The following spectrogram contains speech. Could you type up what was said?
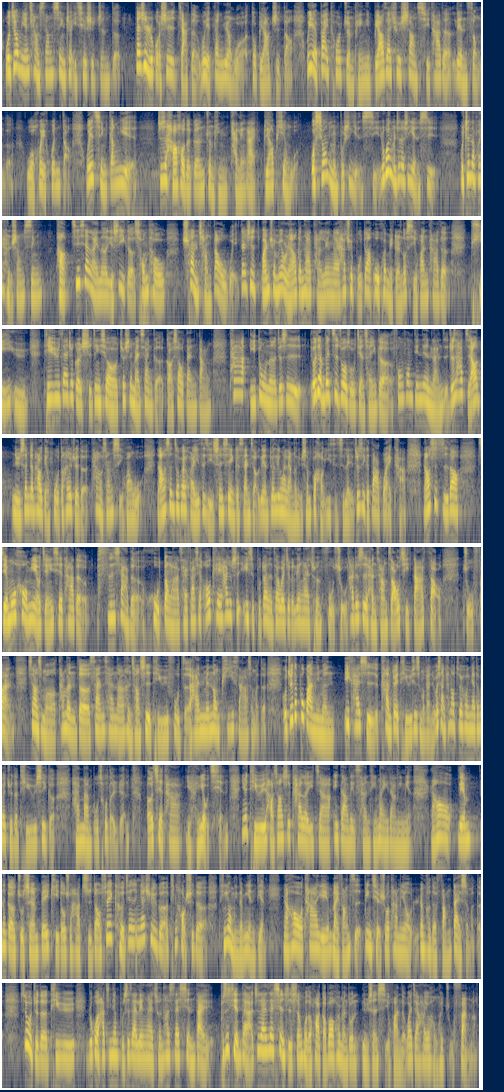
我就勉强相信这一切是真的。但是如果是假的，我也但愿我都不要知道。我也拜托准平，你不要再去上其他的恋综了，我会昏倒。我也请刚业，就是好好的跟准平谈恋爱，不要骗我。我希望你们不是演戏，如果你们真的是演戏，我真的会很伤心。好，接下来呢，也是一个从头串场到尾，但是完全没有人要跟他谈恋爱，他却不断误会每个人都喜欢他的提瑜。提瑜在这个实境秀就是蛮像一个搞笑担当，他一度呢就是有点被制作组剪成一个疯疯癫癫的男子，就是他只要女生跟他有点互动，他就觉得他好像喜欢我，然后甚至会怀疑自己深陷一个三角恋，对另外两个女生不好意思之类的，就是一个大怪咖。然后是直到节目后面有剪一些他的私。下的互动啊，才发现 OK，他就是一直不断的在为这个恋爱村付出。他就是很常早起打扫、煮饭，像什么他们的三餐呢、啊，很常是体育负责，还那边弄披萨什么的。我觉得不管你们一开始看对体育是什么感觉，我想看到最后应该都会觉得体育是一个还蛮不错的人，而且他也很有钱，因为体育好像是开了一家意大利餐厅卖意大利面，然后连那个主持人 Becky 都说他知道，所以可见应该是一个。挺好吃的，挺有名的面店。然后他也买房子，并且说他没有任何的房贷什么的。所以我觉得体育，如果他今天不是在恋爱村，他是在现代，不是现代啊，就是在在现实生活的话，搞不好会蛮多女生喜欢的。外加他又很会煮饭嘛。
